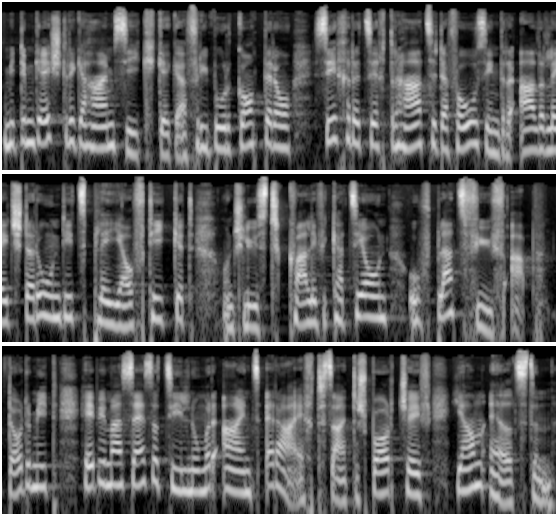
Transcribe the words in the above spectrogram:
Mit dem gestrigen Heimsieg gegen Fribourg-Gotteron sichert sich der HC Davos in der allerletzten Runde das Playoff-Ticket und schließt die Qualifikation auf Platz 5 ab. Damit habe man Saisonziel Nummer 1 erreicht, sagt der Sportchef Jan Elston.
